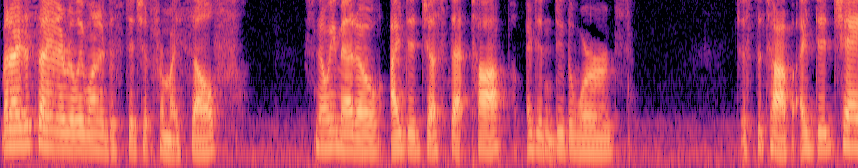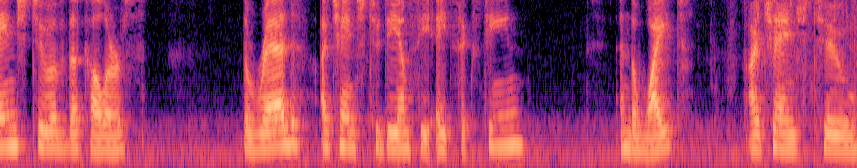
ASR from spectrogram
But I decided I really wanted to stitch it for myself. Snowy Meadow. I did just that top. I didn't do the words. Just the top. I did change two of the colors. The red, I changed to DMC 816. And the white, I changed to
